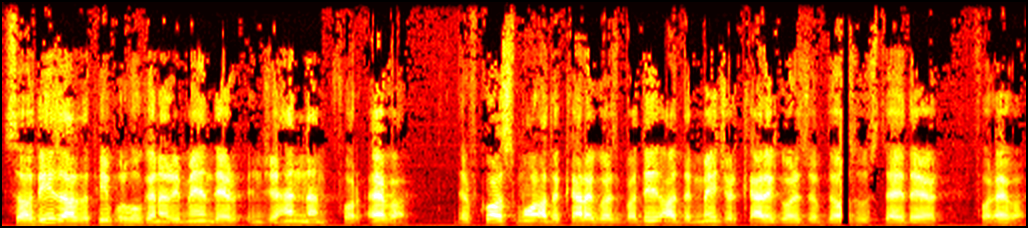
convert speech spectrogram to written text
So these are the people who are going to remain there in Jahannam forever. There are, of course, more other categories, but these are the major categories of those who stay there forever.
